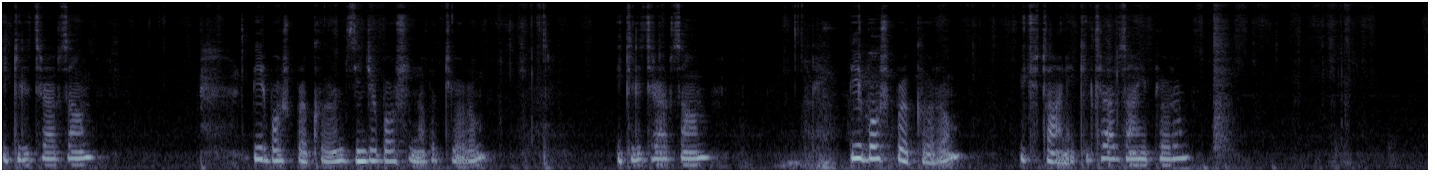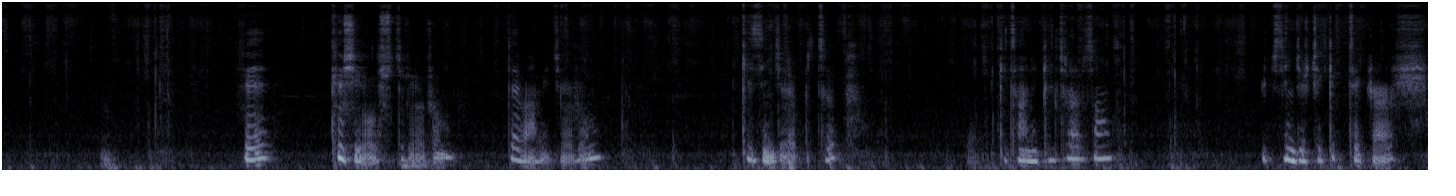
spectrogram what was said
ikili trabzan bir boş bırakıyorum. Zincir boşluğuna batıyorum. İkili trabzan bir boş bırakıyorum. 3 tane ikili trabzan yapıyorum. Ve köşeyi oluşturuyorum. Devam ediyorum. İki zincire batıp iki tane ikili trabzan, üç zincir çekip tekrar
